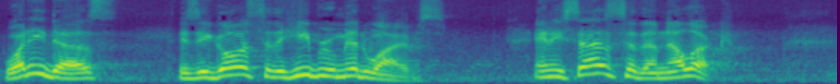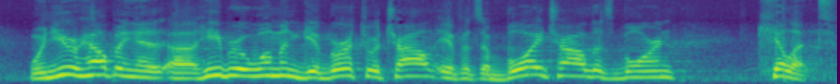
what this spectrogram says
What he does is he goes to the Hebrew midwives and he says to them, Now look, when you're helping a, a Hebrew woman give birth to a child, if it's a boy child that's born, kill it.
